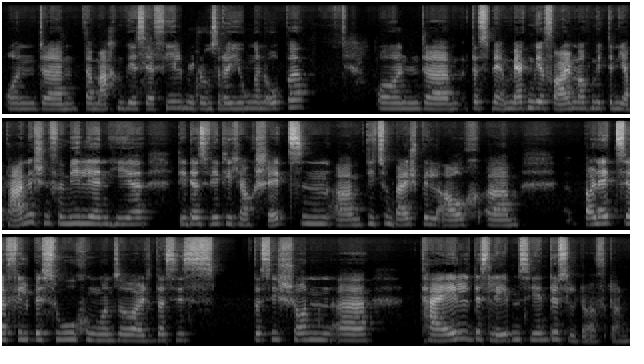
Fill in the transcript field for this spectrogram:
Und ähm, da machen wir sehr viel mit unserer jungen Oper. Und äh, das merken wir vor allem auch mit den japanischen Familien hier, die das wirklich auch schätzen, ähm, die zum Beispiel auch ähm, Ballett sehr viel besuchen und so. Also das ist, das ist schon äh, Teil des Lebens hier in Düsseldorf dann.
